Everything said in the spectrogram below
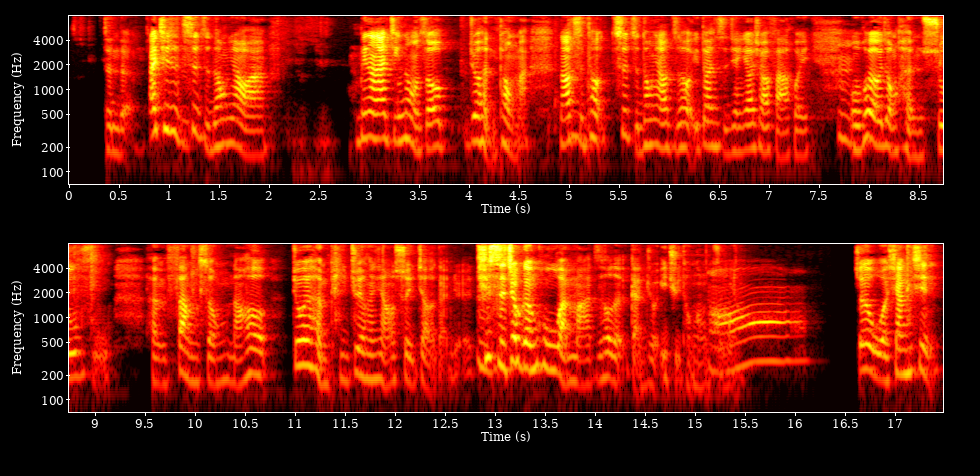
真的。哎，其实吃止痛药啊。平常在经痛的时候就很痛嘛，然后吃痛、嗯、吃止痛药之后一段时间药效发挥，嗯、我会有一种很舒服、很放松，然后就会很疲倦、很想要睡觉的感觉。嗯、其实就跟呼完麻之后的感觉异曲同工之妙。哦，所以我相信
